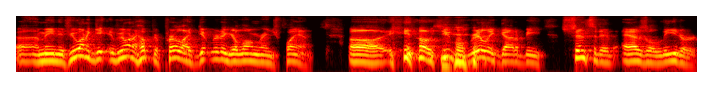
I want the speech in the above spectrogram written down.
Uh, I mean, if you want to get if you want to help your prayer life, get rid of your long range plan. Uh, you know, you've really got to be sensitive as a leader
